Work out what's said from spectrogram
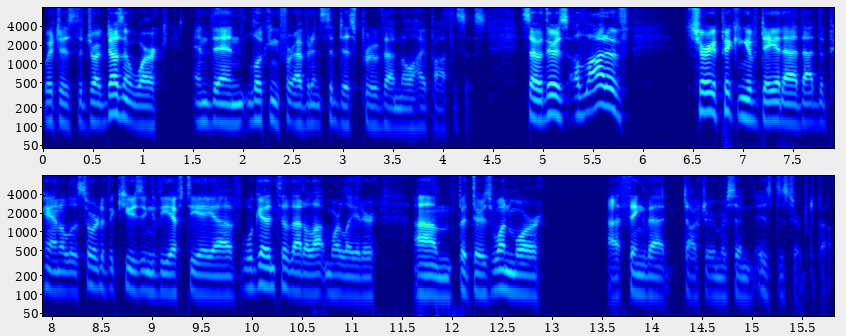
which is the drug doesn't work and then looking for evidence to disprove that null hypothesis so there's a lot of cherry picking of data that the panel is sort of accusing the fda of we'll get into that a lot more later um, but there's one more uh, thing that dr emerson is disturbed about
